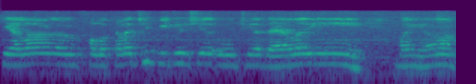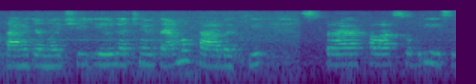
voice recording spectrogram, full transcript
que ela falou que ela divide o dia, o dia dela em manhã, tarde, à noite, e eu já tinha até anotado aqui para falar sobre isso,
